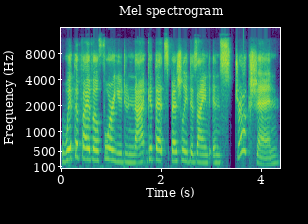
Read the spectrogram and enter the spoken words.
with the 504, you do not get that specially designed instruction,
